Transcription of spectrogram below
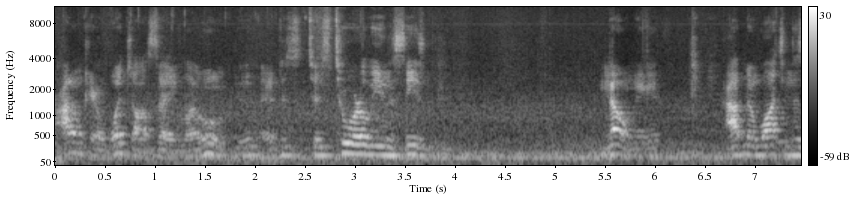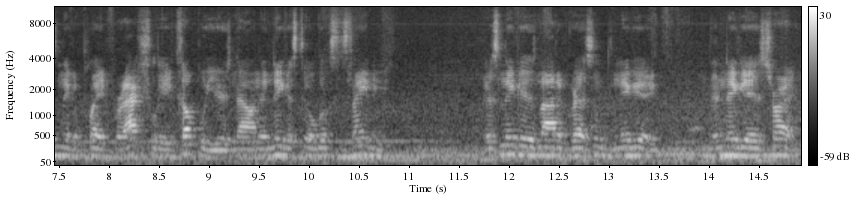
I don't care what y'all say. Like, oh, it's just too early in the season. No, nigga. I've been watching this nigga play for actually a couple years now, and the nigga still looks the same to me. This nigga is not aggressive. The nigga, the nigga is trash.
